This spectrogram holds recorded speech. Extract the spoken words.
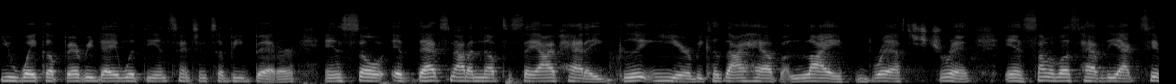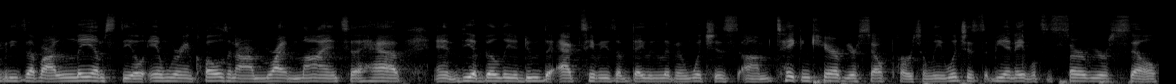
you wake up every day with the intention to be better. And so, if that's not enough to say I've had a good year because I have life, breath, strength, and some of us have the activities of our limbs still, and we're enclosed in our right mind to have and the ability to do the activities of daily living, which is um, taking care of yourself personally, which is being able to serve yourself,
